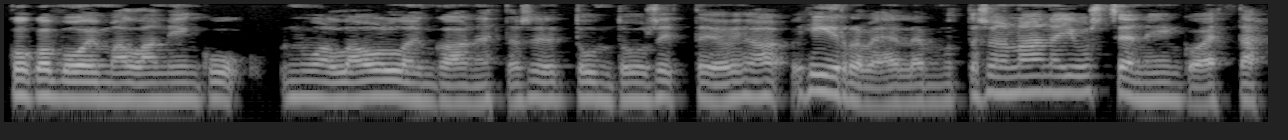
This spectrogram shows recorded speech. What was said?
koko voimalla niin kuin nuolla ollenkaan, että se tuntuu sitten jo ihan hirveälle, mutta se on aina just se, niin kuin, että,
